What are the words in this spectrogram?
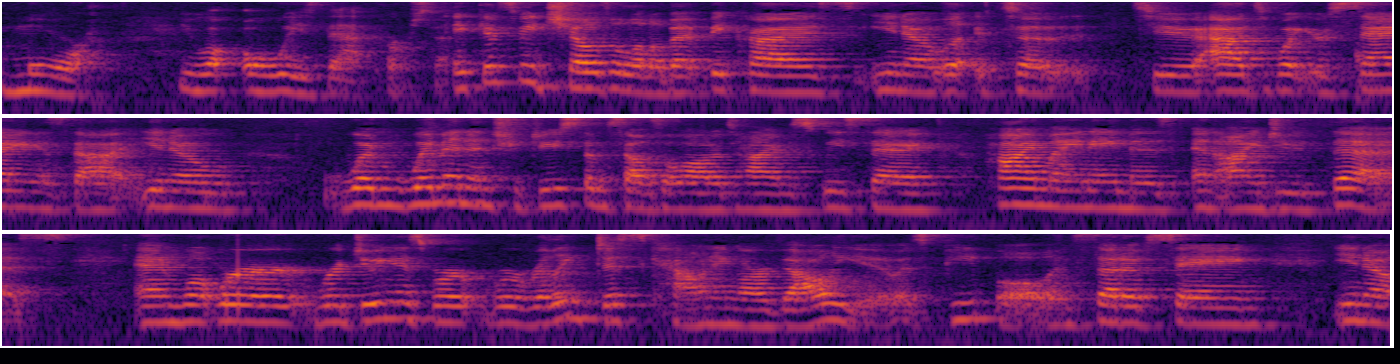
more. You are always that person. It gives me chills a little bit because you know to to add to what you're saying is that you know when women introduce themselves a lot of times we say hi my name is and I do this and what we're we're doing is we're we're really discounting our value as people instead of saying you know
